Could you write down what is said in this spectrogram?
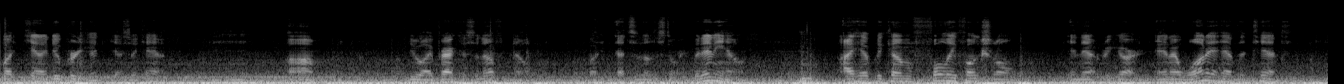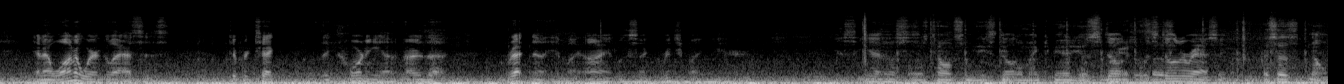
But can I do pretty good? Yes, I can. Mhm. Um, do I practice enough? No. But that's another story. But anyhow, I have become fully functional in that regard. And I want to have the tint and I want to wear glasses to protect the cornea or the retina in my eye. It looks like Rich might be here. Yes, he is. I was telling some of these people in my community this still, morning. we're It says, still harassing. it says no.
